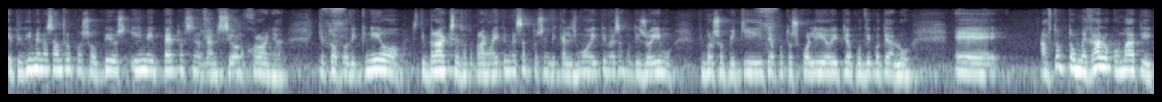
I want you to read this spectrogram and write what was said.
επειδή είμαι ένας άνθρωπος ο οποίος είμαι υπέρ των συνεργασιών χρόνια και το αποδεικνύω στην πράξη αυτό το πράγμα, είτε μέσα από το συνδικαλισμό, είτε μέσα από τη ζωή μου την προσωπική, είτε από το σχολείο, είτε οπουδήποτε αλλού. Ε, αυτό το μεγάλο κομμάτι,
